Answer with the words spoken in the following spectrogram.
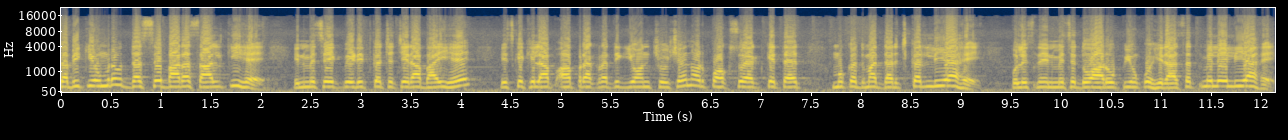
सभी की उम्र 10 से 12 साल की है। इनमें से एक पीड़ित का चचेरा भाई है। इसके खिलाफ अप्राकृतिक यौन शोषण और पॉक्सो एक्ट के तहत मुकदमा दर्ज कर लिया है। पुलिस ने इनमें से दो आरोपियों को हिरासत में ले लिया है।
